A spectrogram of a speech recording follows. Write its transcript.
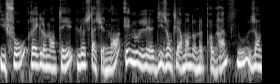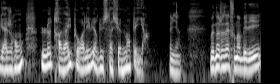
il faut réglementer le stationnement et nous le disons clairement dans notre programme, nous engagerons le travail pour aller vers du stationnement payant. Très bien. Benoît Joseph, on embellit.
